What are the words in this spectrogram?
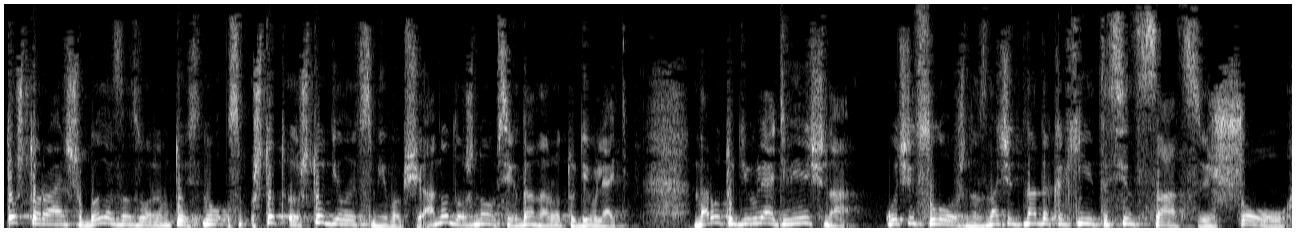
то, что раньше было зазорным, то есть, ну, что, что делает СМИ вообще? Оно должно всегда народ удивлять. Народ удивлять вечно очень сложно. Значит, надо какие-то сенсации, шоу,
